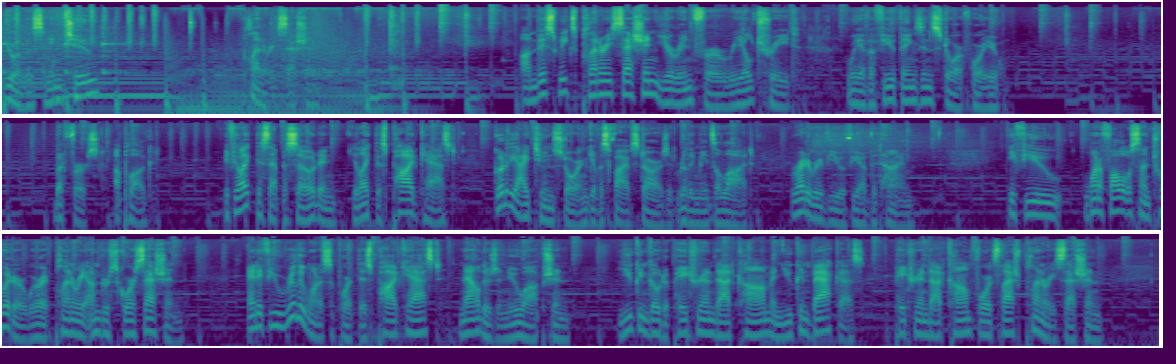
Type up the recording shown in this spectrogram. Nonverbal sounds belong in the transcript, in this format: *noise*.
You're listening to Plenary Session. On this week's Plenary Session, you're in for a real treat. We have a few things in store for you. But first, a plug. If you like this episode and you like this podcast, go to the iTunes store and give us five stars. It really means a lot. Write a review if you have the time. If you want to follow us on Twitter, we're at plenary underscore session. And if you really want to support this podcast, now there's a new option. You can go to patreon.com and you can back us, patreon.com forward slash plenary session.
